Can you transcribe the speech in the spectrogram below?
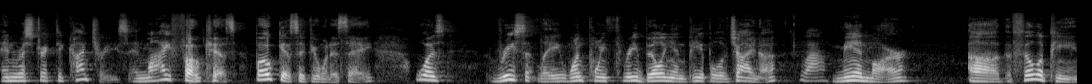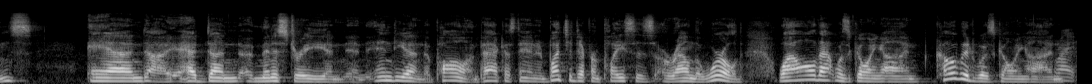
and restricted countries. And my focus, focus if you want to say, was recently 1.3 billion people of China, Wow. Myanmar, uh, the Philippines, and I had done ministry in, in India and Nepal and Pakistan and a bunch of different places around the world. While all that was going on, COVID was going on. Right.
